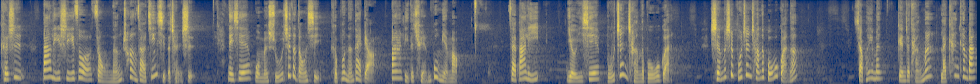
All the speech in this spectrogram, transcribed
可是，巴黎是一座总能创造惊喜的城市。那些我们熟知的东西，可不能代表巴黎的全部面貌。在巴黎，有一些不正常的博物馆。什么是不正常的博物馆呢？小朋友们跟着唐妈来看看吧。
